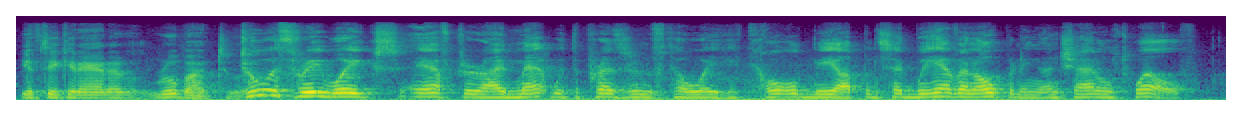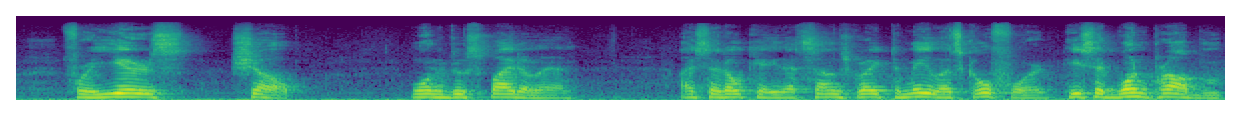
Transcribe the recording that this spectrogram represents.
if they could add a robot to it. Two or three weeks after I met with the president of Toei, he called me up and said, We have an opening on Channel 12 for a year's show. Want to do Spider Man? I said, Okay, that sounds great to me. Let's go for it. He said, One problem.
